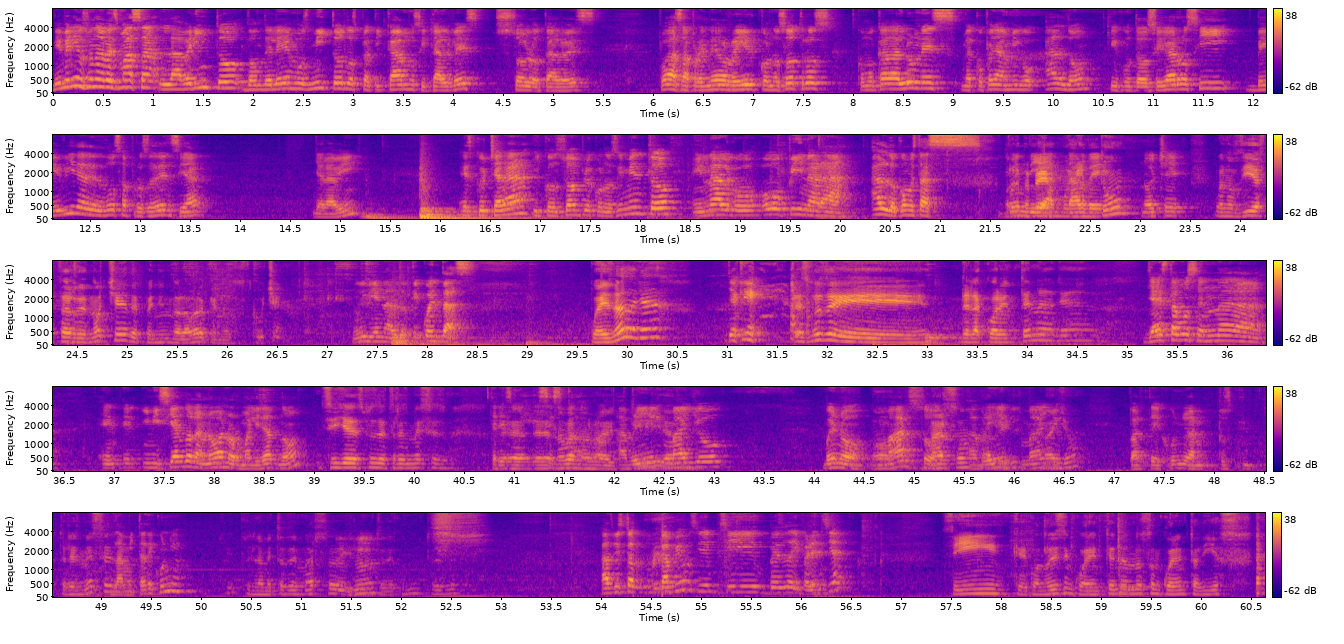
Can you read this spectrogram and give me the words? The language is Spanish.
Bienvenidos una vez más a Laberinto, donde leemos mitos, los platicamos y tal vez, solo tal vez, puedas aprender o reír con nosotros. Como cada lunes, me acompaña mi amigo Aldo, quien junto a los cigarros y bebida de dudosa procedencia, ya la vi, escuchará y con su amplio conocimiento en algo opinará. Aldo, ¿cómo estás? Hola, Buen día, tarde, noche. Buenos días, tarde, noche, dependiendo de la hora que nos escuchen. Muy bien, Aldo, ¿qué cuentas? Pues nada, ya. ¿Ya que Después de, de la cuarentena, ya. Ya estamos en una... en- en- iniciando la nueva normalidad, ¿no? Sí, ya después de tres meses. Tres de, la- de la meses, nueva cabrón. normalidad. Abril, mayo... Bueno, No, marzo, marzo, abril, mayo, parte de junio, la, pues Tres meses. la mitad de junio. Sí, pues la mitad de marzo y la mitad de junio. Tres meses. ¿Has visto algún cambio? ¿Sí, sí ves la diferencia? Sí, que cuando dicen cuarentena no son 40 días.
